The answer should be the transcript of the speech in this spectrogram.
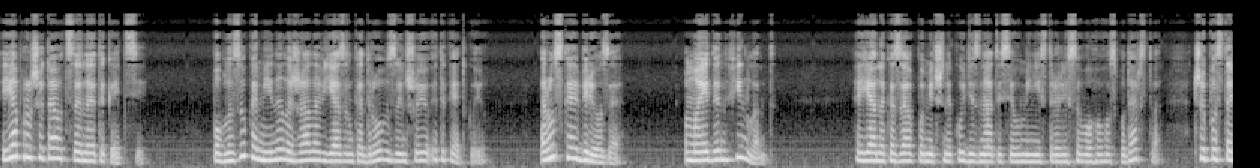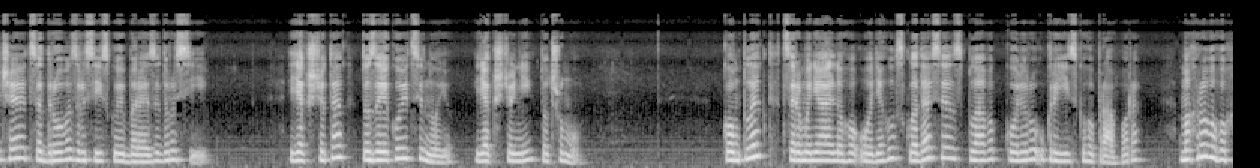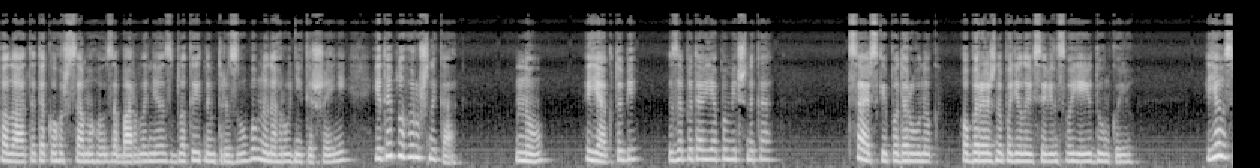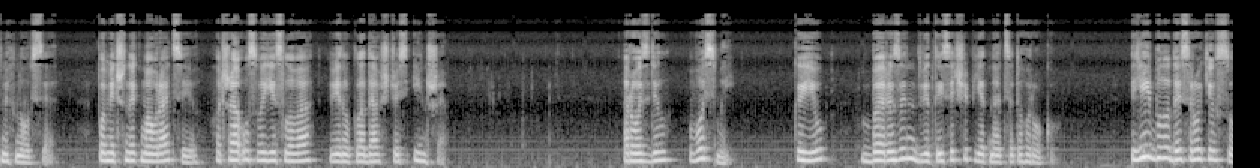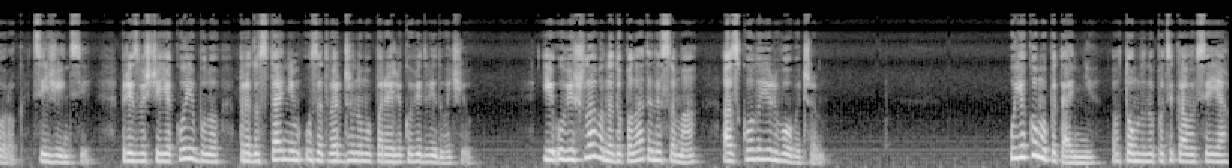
Я прочитав це на етикетці. Поблизу каміна лежала в'язанка дров з іншою етикеткою. Руська береза. Made in Finland. Я наказав помічнику дізнатися у міністра лісового господарства, чи постачаються дрова з російської берези до Росії. Якщо так, то за якою ціною? Якщо ні, то чому? Комплект церемоніального одягу складався з плавок кольору українського прапора, махрового халата такого ж самого забарвлення з блакитним тризубом на нагрудній кишені і теплого рушника. Ну, як тобі? запитав я помічника. Царський подарунок, обережно поділився він своєю думкою. Я усміхнувся. Помічник мав рацію, хоча у свої слова він укладав щось інше. Розділ 8. Київ, березень 2015 року. Їй було десь років 40, цій жінці, прізвище якої було предостаннім у затвердженому переліку відвідувачів. І увійшла вона до палати не сама, а з колею Львовичем. У якому питанні? втомлено поцікавився я.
